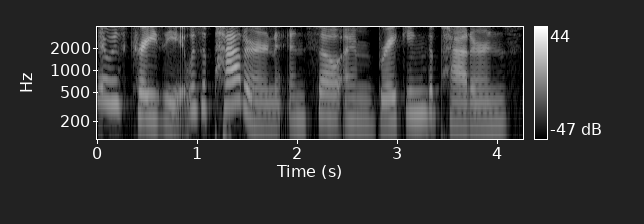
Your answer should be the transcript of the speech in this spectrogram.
it was crazy. It was a pattern. And so I'm breaking the patterns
